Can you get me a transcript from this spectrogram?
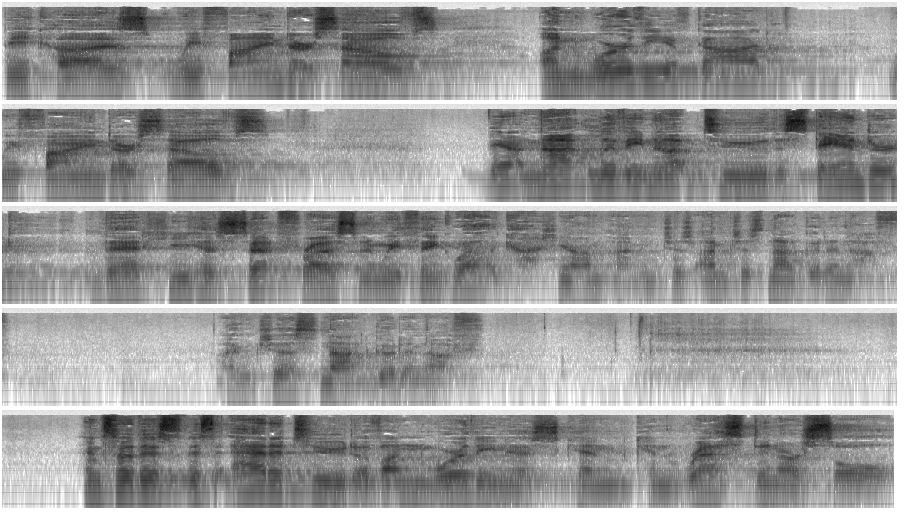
Because we find ourselves unworthy of God, we find ourselves you know, not living up to the standard that He has set for us, and we think, well, gosh, you know, I'm, I'm, just, I'm just not good enough. I'm just not good enough. And so this, this attitude of unworthiness can, can rest in our soul,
